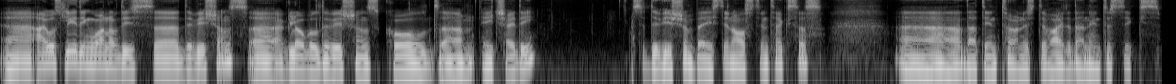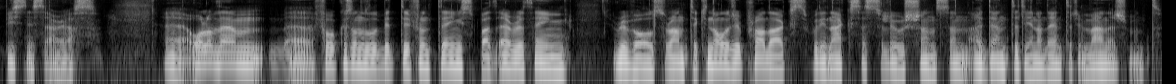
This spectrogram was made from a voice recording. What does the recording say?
uh, I was leading one of these uh, divisions, uh, a global divisions called um, HID. It's a division based in Austin, Texas. That in turn is divided then into six business areas. all of them focus on a little bit different things, but everything revolves around technology products within access solutions and identity and identity management.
